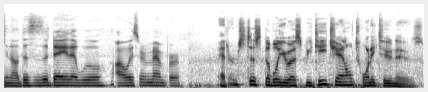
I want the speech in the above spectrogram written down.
You know, this is a day that we'll always remember. Ed Ernsting, WSBT Channel 22 News.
